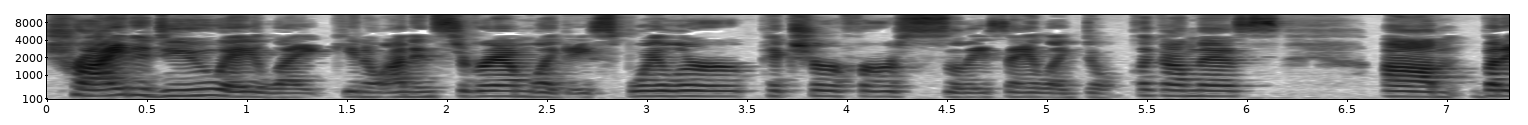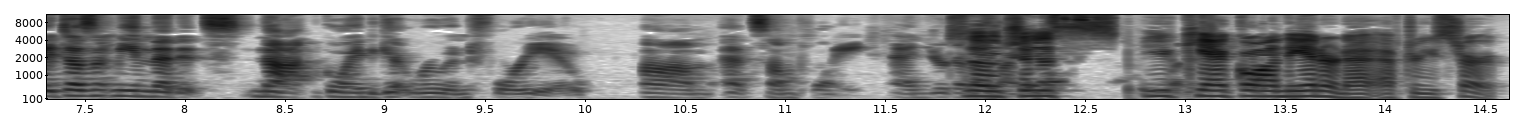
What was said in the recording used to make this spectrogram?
try to do a like, you know, on Instagram, like a spoiler picture first. So they say, like, don't click on this. Um, but it doesn't mean that it's not going to get ruined for you um, at some point, and you're So going to just you can't go on the internet after you start.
